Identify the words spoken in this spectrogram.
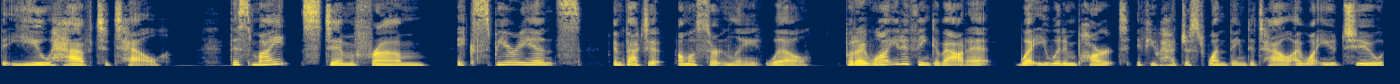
that you have to tell. This might stem from experience, in fact, it almost certainly will. But I want you to think about it, what you would impart if you had just one thing to tell. I want you to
